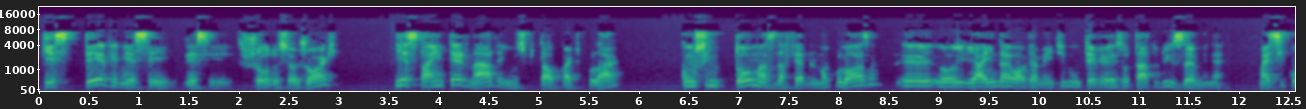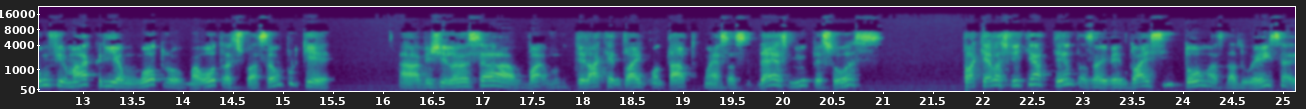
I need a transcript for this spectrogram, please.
que esteve nesse, nesse show do seu Jorge e está internada em um hospital particular com sintomas da febre maculosa e, e ainda, obviamente, não teve o resultado do exame, né? Mas se confirmar, cria um outro, uma outra situação, porque a vigilância vai, terá que entrar em contato com essas 10 mil pessoas para que elas fiquem atentas a eventuais sintomas da doença,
